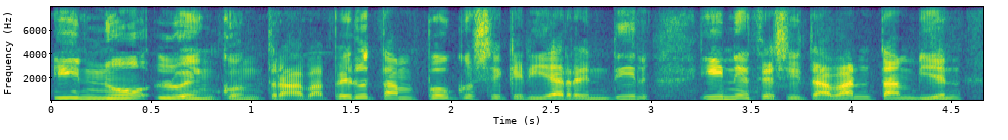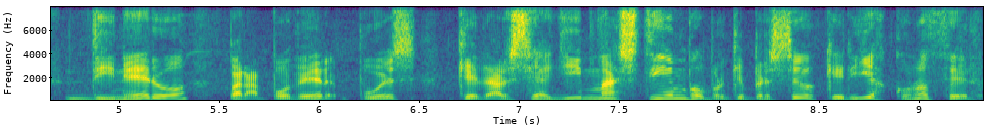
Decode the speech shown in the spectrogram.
y no lo encontraba, pero tampoco se quería rendir y necesitaban también dinero para poder pues quedarse allí más tiempo, porque Perseo quería conocer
